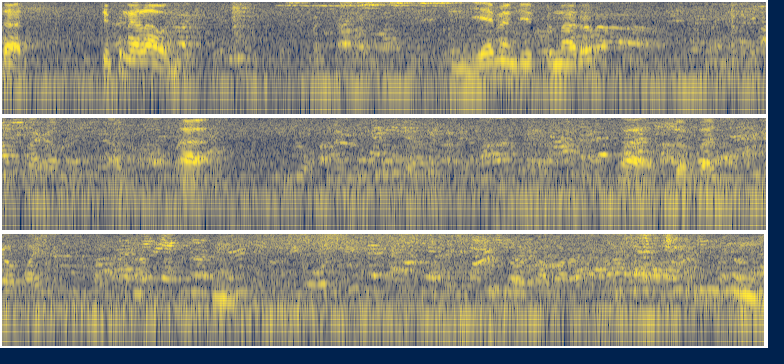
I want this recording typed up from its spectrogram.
సార్ టిఫిన్ ఎలా ఉంది? ఏమేమి తీసుకున్నారు? సూపర్ మ్మ్. మ్మ్.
